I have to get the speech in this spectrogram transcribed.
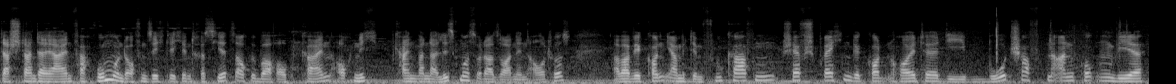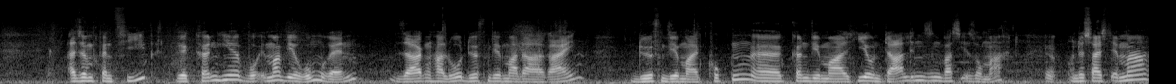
das stand da ja einfach rum und offensichtlich interessiert es auch überhaupt keinen. Auch nicht kein Vandalismus oder so an den Autos. Aber wir konnten ja mit dem Flughafenchef sprechen. Wir konnten heute die Botschaften angucken. Wir, also im Prinzip, wir können hier, wo immer wir rumrennen, sagen, hallo, dürfen wir mal da rein? Dürfen wir mal gucken? Äh, können wir mal hier und da linsen, was ihr so macht? Ja. Und das heißt immer,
